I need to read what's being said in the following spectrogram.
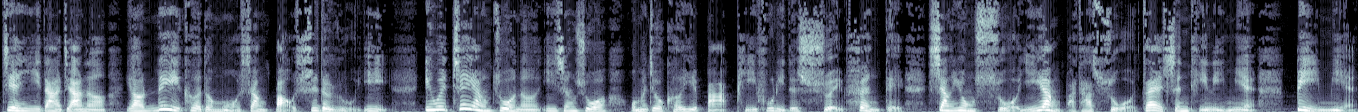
建议大家呢，要立刻的抹上保湿的乳液，因为这样做呢，医生说我们就可以把皮肤里的水分给像用锁一样把它锁在身体里面，避免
